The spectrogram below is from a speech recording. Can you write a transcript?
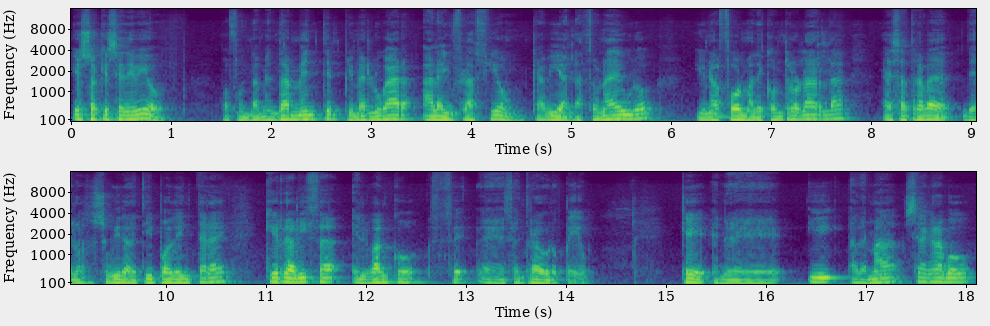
¿Eso a qué se debió? Pues fundamentalmente, en primer lugar, a la inflación que había en la zona euro y una forma de controlarla es a través de la subida de tipo de interés que realiza el Banco eh, Central Europeo. Que y además se agravó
